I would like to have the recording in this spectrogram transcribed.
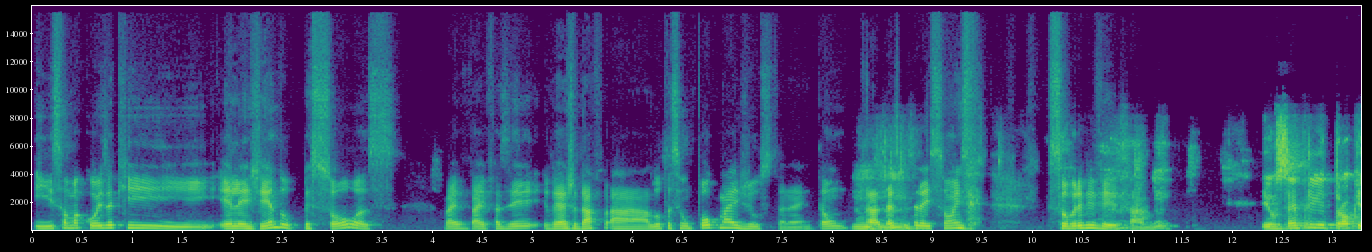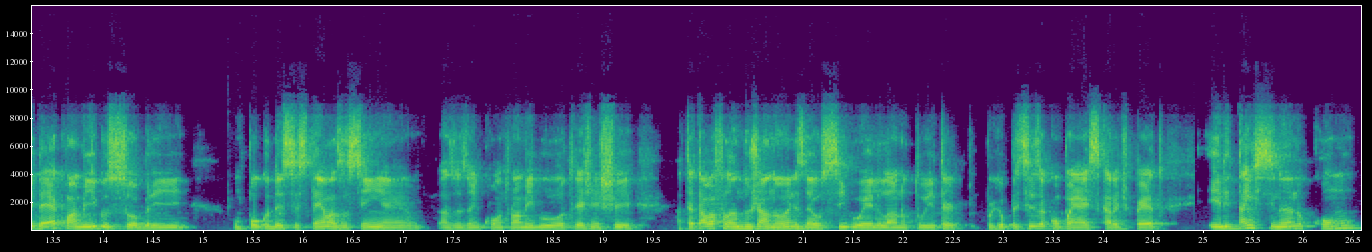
e isso é uma coisa que elegendo pessoas vai, vai fazer, vai ajudar a luta a ser um pouco mais justa, né? Então, para uhum. eleições sobreviver, sabe? Eu sempre troco ideia com amigos sobre um pouco desses temas, assim, é, às vezes eu encontro um amigo ou outro e a gente até estava falando do Janones, né? Eu sigo ele lá no Twitter, porque eu preciso acompanhar esse cara de perto. Ele está ensinando como,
